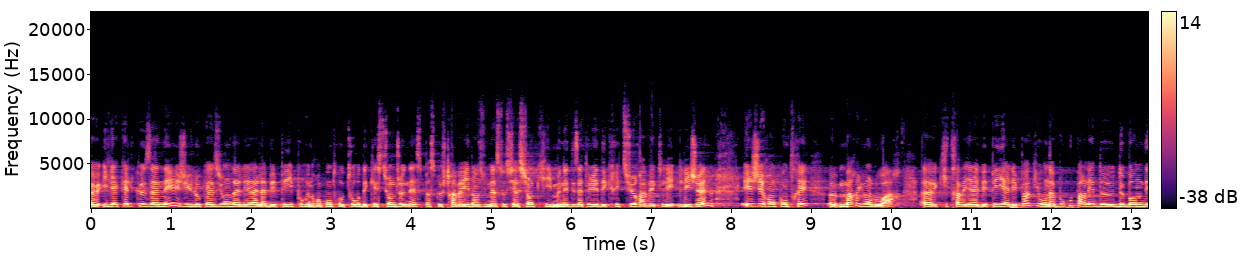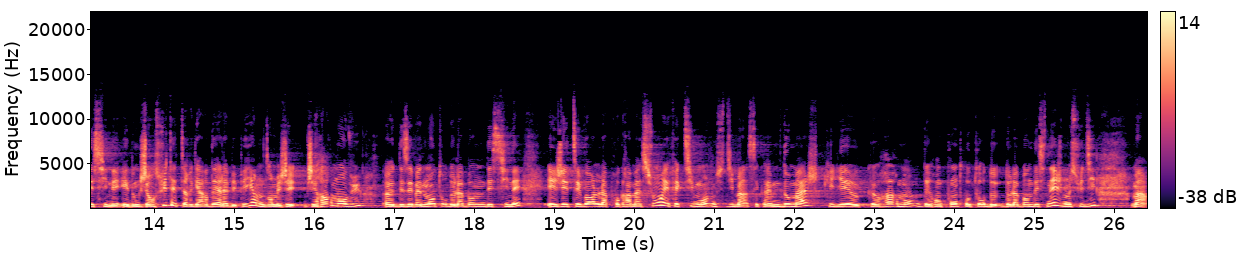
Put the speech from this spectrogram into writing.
Euh, il y a quelques années, j'ai eu l'occasion d'aller à la BPI pour une rencontre autour des questions de jeunesse parce que je travaillais dans une association qui menait des ateliers d'écriture avec les, jeunes et j'ai rencontré euh, Marion Loire euh, qui travaillait à la BPI à l'époque et on a beaucoup parlé de, bande dessinée. Et donc j'ai ensuite été regarder à la BPI en me disant mais j'ai rarement vu des événements autour de la bande dessinée et j'ai été voir la programmation et effectivement je me suis dit ben, c'est quand même dommage qu'il y ait que rarement des rencontres autour de, la bande dessinée. je me suis dit ben,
